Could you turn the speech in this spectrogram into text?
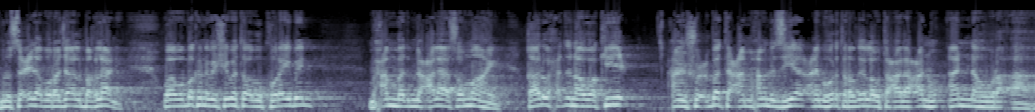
ibnu saciid abu raja albaqlani wa abu bakr abi shaybata abu quraybin muxamed bn calaa soo ma ahayn. Qaaluu xadana wakiic can shucbata can maxamed ziyad can abi hurata radi allahu tacaala canhu anahu ra'aa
